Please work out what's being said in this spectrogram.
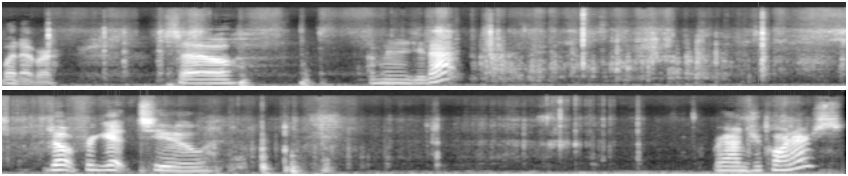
whatever. So I'm going to do that. Don't forget to round your corners.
